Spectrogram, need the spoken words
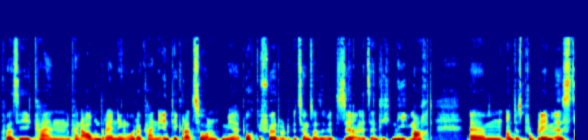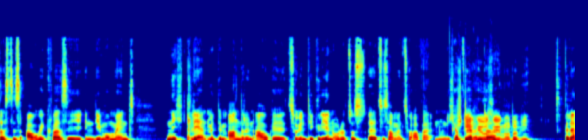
quasi kein, kein Augentraining oder keine Integration mehr durchgeführt oder beziehungsweise wird es ja letztendlich nie gemacht. Ähm, und das Problem ist, dass das Auge quasi in dem Moment nicht lernt, mit dem anderen Auge zu integrieren oder zu, äh, zusammenzuarbeiten. Und ich habe Stereo sehen oder wie? Bitte?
